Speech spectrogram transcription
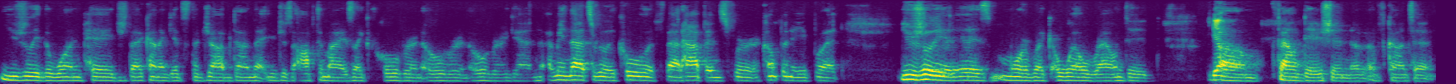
usually the one page that kind of gets the job done that you just optimize like over and over and over again. I mean that's really cool if that happens for a company but usually it is more of like a well-rounded yeah. um, foundation of, of content.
